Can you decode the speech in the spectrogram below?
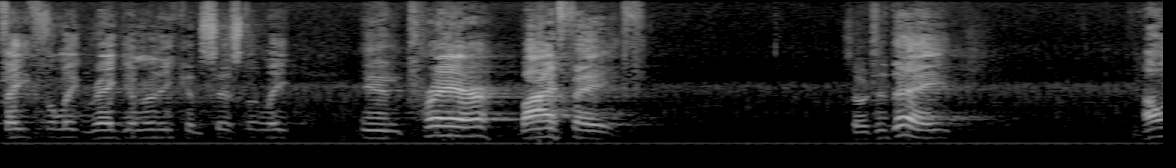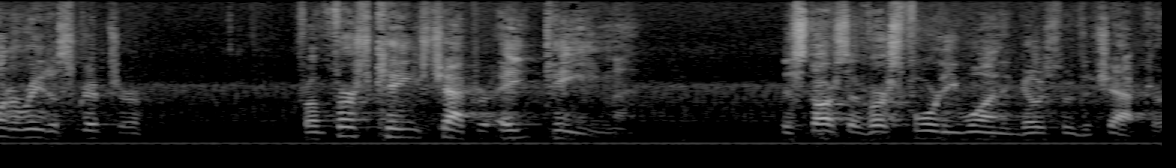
faithfully, regularly, consistently, in prayer by faith. So today, I want to read a scripture from 1 Kings chapter 18. This starts at verse 41 and goes through the chapter,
